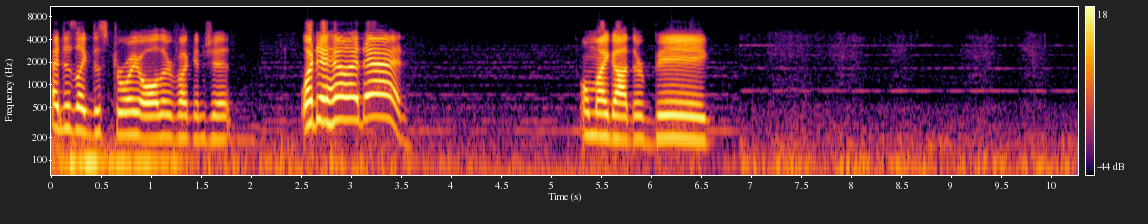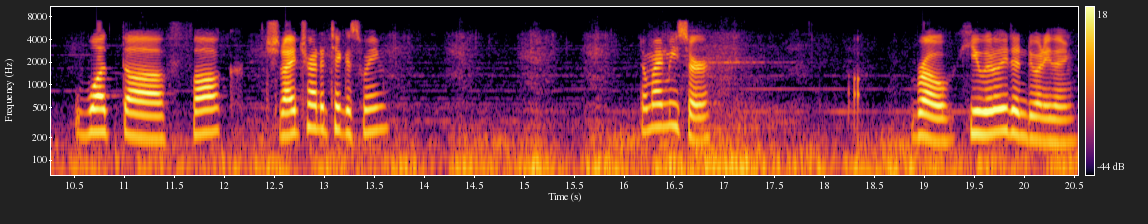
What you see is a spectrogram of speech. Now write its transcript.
I just like destroy all their fucking shit. What the hell is that? Oh my god, they're big. What the fuck? Should I try to take a swing? Don't mind me, sir. Bro, he literally didn't do anything.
